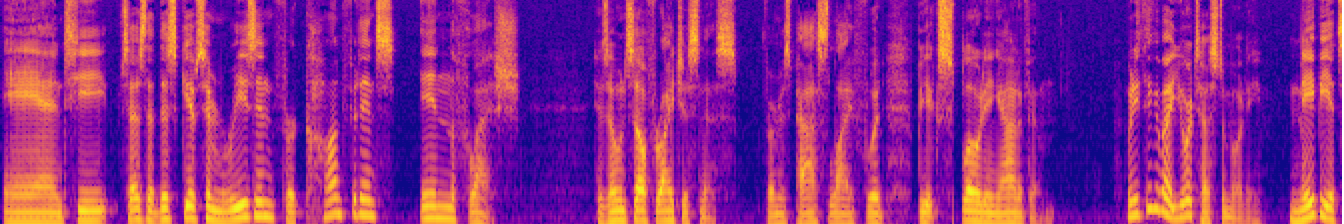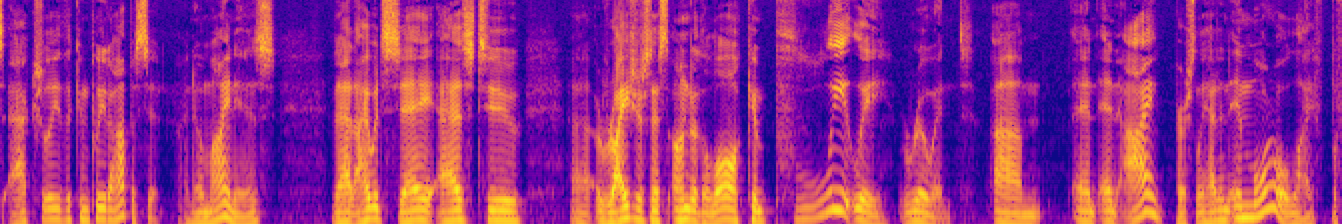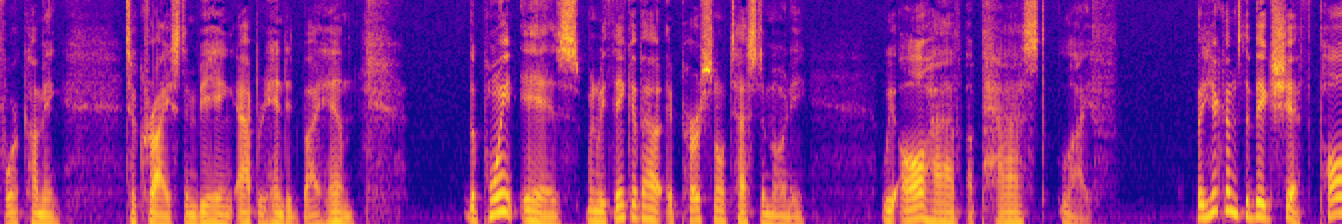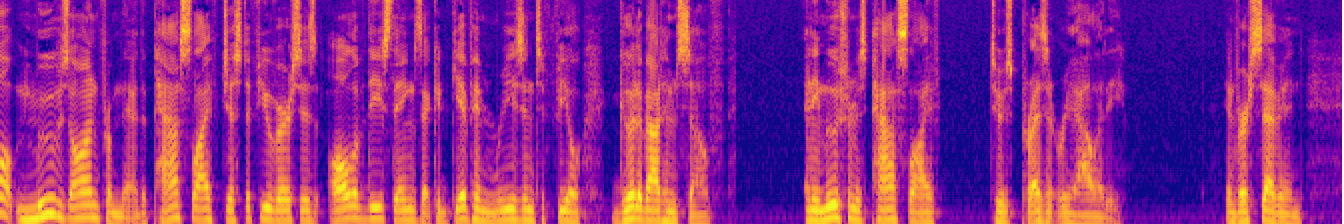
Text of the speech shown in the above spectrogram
And he says that this gives him reason for confidence in the flesh. His own self righteousness from his past life would be exploding out of him. When you think about your testimony, maybe it's actually the complete opposite. I know mine is that I would say, as to uh, righteousness under the law, completely ruined. Um, and and I personally had an immoral life before coming to Christ and being apprehended by him. The point is when we think about a personal testimony, we all have a past life. But here comes the big shift. Paul moves on from there. The past life, just a few verses, all of these things that could give him reason to feel good about himself. And he moves from his past life to his present reality. In verse 7,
